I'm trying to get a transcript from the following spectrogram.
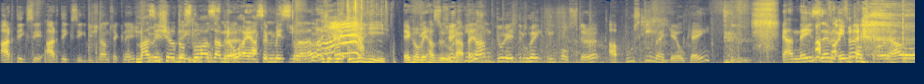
Artixi, Artixi, když nám řekneš, Mazi šel doslova za mnou a já jsem myslel, že mě uvidí, jak ho vyhazuju, Řekni chápeš? nám, kdo je druhý imposter a pustíme tě, OK? Já nejsem impostor, halo.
